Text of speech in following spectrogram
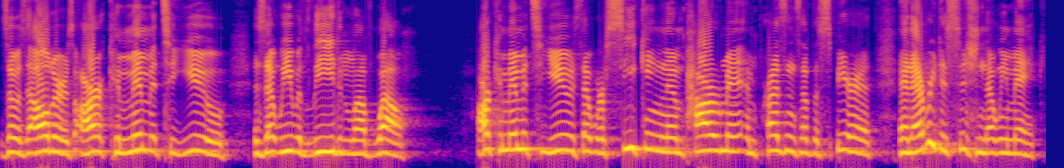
So, as elders, our commitment to you is that we would lead and love well. Our commitment to you is that we're seeking the empowerment and presence of the Spirit in every decision that we make.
